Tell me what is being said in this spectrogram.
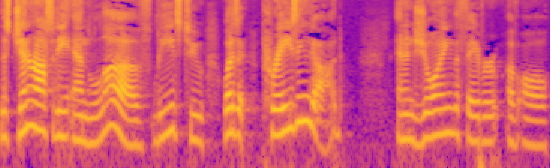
This generosity and love leads to what is it? Praising God and enjoying the favor of all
